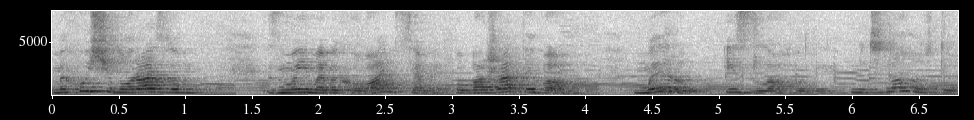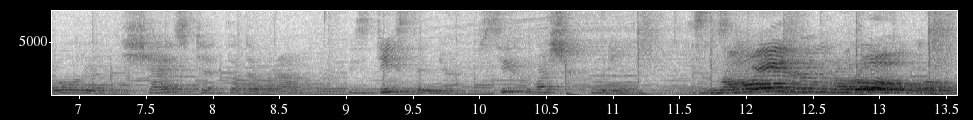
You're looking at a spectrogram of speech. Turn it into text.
ми хочемо разом з моїми вихованцями побажати вам миру і злагоди, міцного здоров'я, щастя та добра, здійснення всіх ваших мрій. З Новим роком!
